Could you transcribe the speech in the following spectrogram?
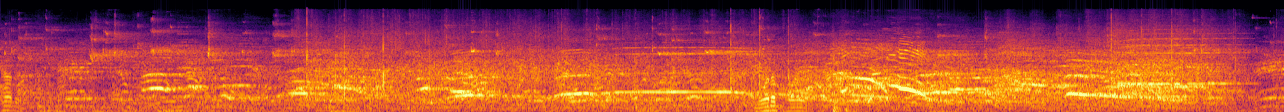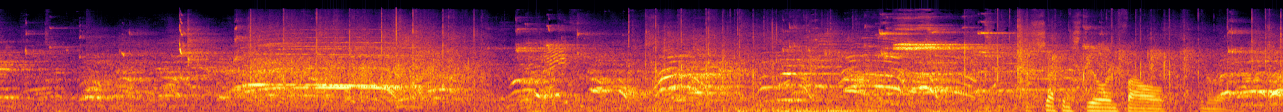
Hunter. What a play. Second steal and foul in a row.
